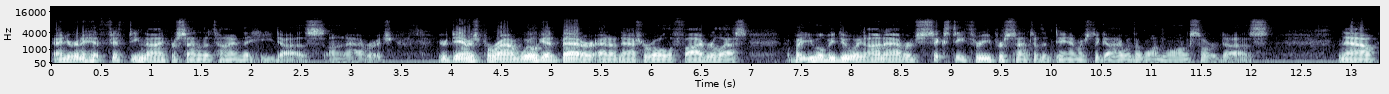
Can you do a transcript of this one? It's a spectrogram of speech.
And you're going to hit 59% of the time that he does on average. Your damage per round will get better at a natural roll of 5 or less, but you will be doing on average 63% of the damage the guy with a one longsword does. Now,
